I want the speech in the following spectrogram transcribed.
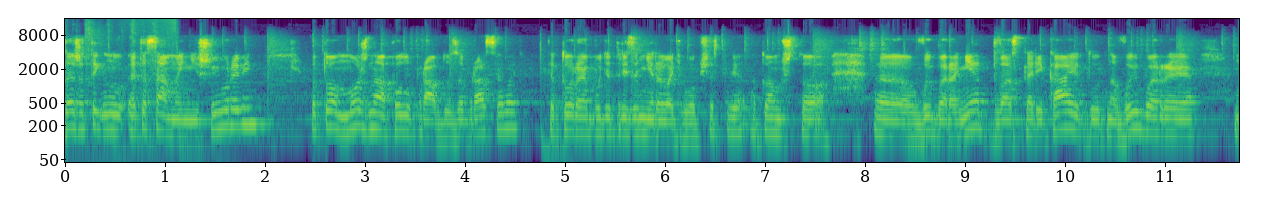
даже ты, ну, это самый низший уровень. Потом можно полуправду забрасывать, которая будет резонировать в обществе о том, что э, выбора нет, два старика идут на выборы, э,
